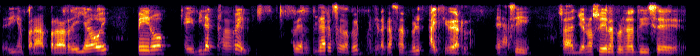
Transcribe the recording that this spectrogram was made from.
te, dije para, para hablar de ella hoy. Pero vi la casa de papel. A ver, vi la casa de papel porque la casa de papel hay que verla. Es así o sea, yo no soy de las personas que te dice.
